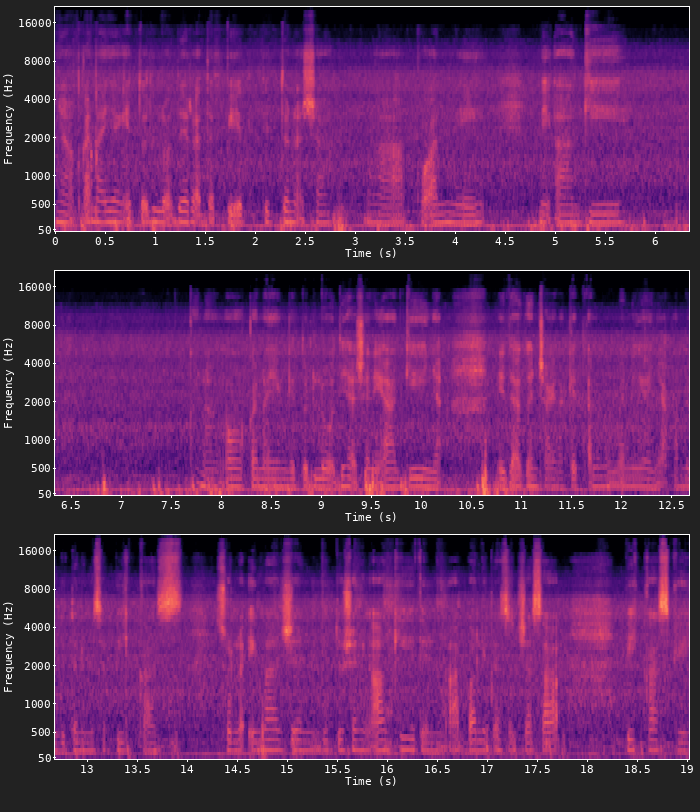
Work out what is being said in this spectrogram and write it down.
Nya kana yang itudlo dira dapit dito na siya nga koan ni ni agi. Kanang o kana yung gitudlo diha siya ni agi nya. Nidagan siya nakita naman man niya nya. Kami dito naman sa pikas. So la imagine dito siya ning agi then ah, balik na siya sa pikas kay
